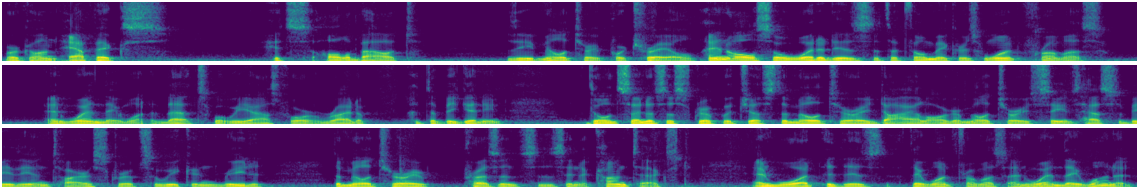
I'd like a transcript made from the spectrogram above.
work on epics. It's all about the military portrayal and also what it is that the filmmakers want from us and when they want it. That's what we ask for right up at the beginning. Don't send us a script with just the military dialogue or military scenes. It has to be the entire script so we can read it. The military presence is in a context and what it is they want from us and when they want it.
